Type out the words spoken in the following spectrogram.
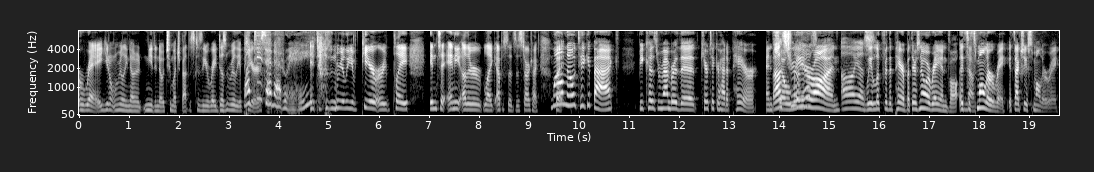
array. You don't really know need to know too much about this because the array doesn't really appear. what is an array? it doesn't really appear or play into any other like episodes of star trek Well, but no, take it back because remember the caretaker had a pair, and That's so true, later yes. on oh yes we look for the pair, but there's no array involved. It's No. a smaller array. It's actually a smaller array.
